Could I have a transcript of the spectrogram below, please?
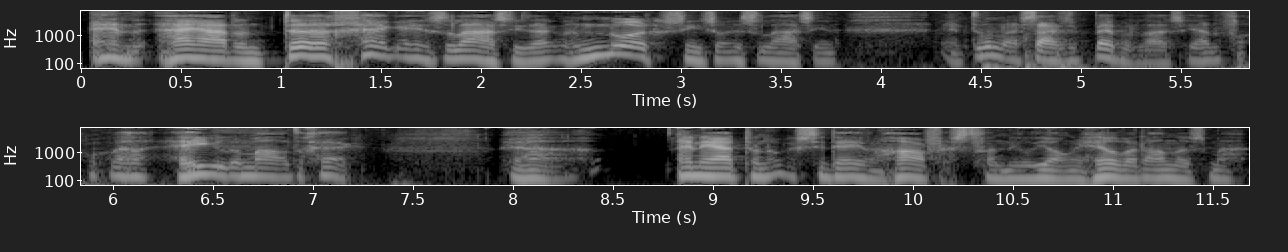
En hij had een te gekke installatie. Dat heb ik nog nooit gezien, zo'n installatie. En toen naar Sgt. Pepper luisteren. Ja, dat vond ik wel helemaal te gek. Ja. En hij had toen ook een cd van Harvest van Neil Young. Heel wat anders, maar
